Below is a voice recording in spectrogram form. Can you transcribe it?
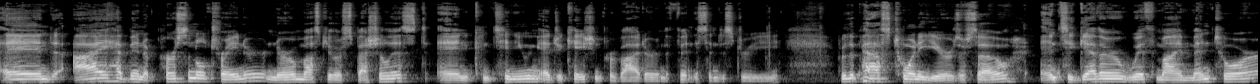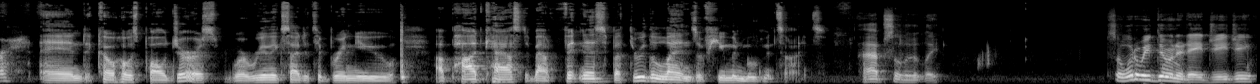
And I have been a personal trainer, neuromuscular specialist, and continuing education provider in the fitness industry for the past 20 years or so. And together with my mentor and co host Paul Juris, we're really excited to bring you a podcast about fitness, but through the lens of human movement science. Absolutely. So, what are we doing today, GG?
